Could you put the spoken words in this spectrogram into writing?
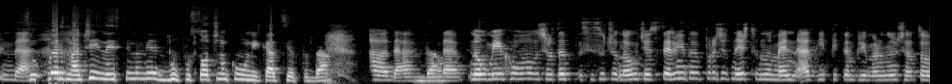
да. Супер, значи наистина ви е двупосочна комуникацията, да. А, да, Да. да, да. Много ми е хубаво, защото се случва много често. Те да ми препоръчат нещо на мен, аз ги питам, примерно, защото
